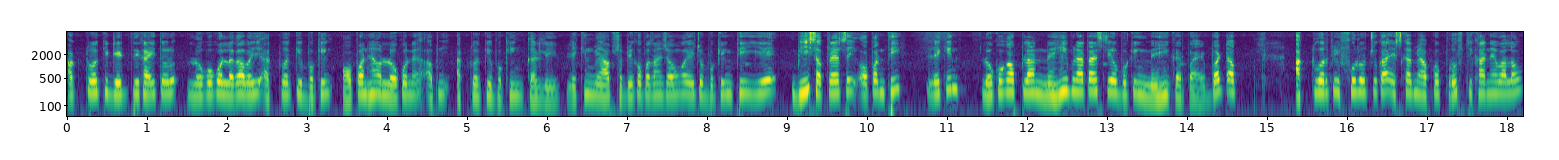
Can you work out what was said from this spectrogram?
अक्टूबर की डेट दिखाई तो लोगों को लगा भाई अक्टूबर की बुकिंग ओपन है और लोगों ने अपनी अक्टूबर की बुकिंग कर ली। लेकिन मैं आप सभी को बताना चाहूँगा, ये जो बुकिंग थी, ये बीस अप्रैल से ही ओपन थी, लेकिन लोगों का प्लान नहीं बना था, इसलिए वो बुकिंग नहीं कर पाए। बट अब अक्टूबर भी फुल हो चुका है, इसका मैं आपको प्रूफ दिखाने वाला हूँ।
